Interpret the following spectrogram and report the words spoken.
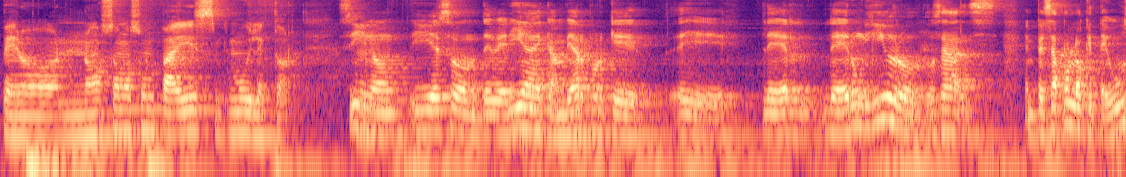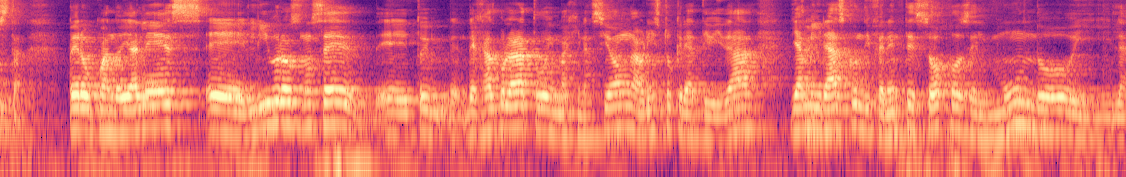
pero no somos un país muy lector. Sí, no, y eso debería de cambiar porque eh, leer, leer un libro, o sea, empezar por lo que te gusta pero cuando ya lees eh, libros, no sé, eh, dejas volar a tu imaginación, abrís tu creatividad, ya miras con diferentes ojos el mundo y la,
